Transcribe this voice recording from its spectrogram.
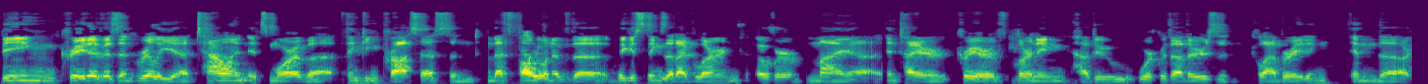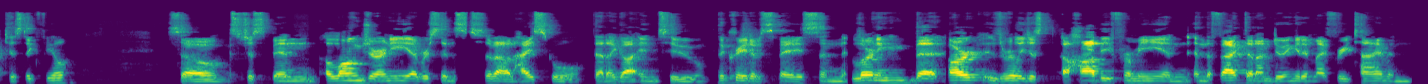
being creative isn't really a talent. It's more of a thinking process. And that's probably one of the biggest things that I've learned over my uh, entire career of learning how to work with others and collaborating in the artistic field. So it's just been a long journey ever since about high school that I got into the creative space and learning that art is really just a hobby for me. And, and the fact that I'm doing it in my free time and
